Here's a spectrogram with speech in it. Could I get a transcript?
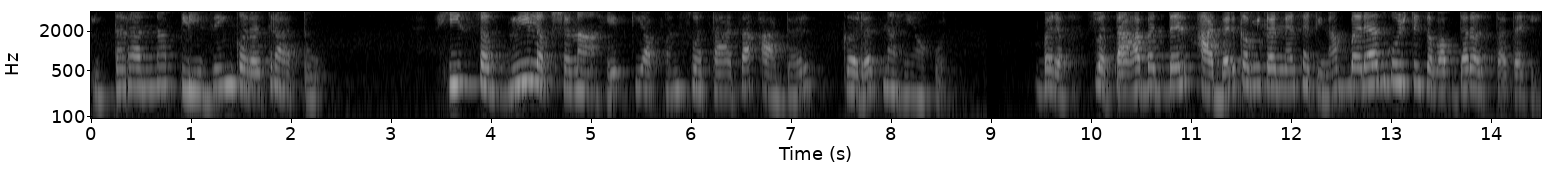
इतरांना प्लीजिंग करत राहतो. ही सगळी लक्षणं आहेत की आपण स्वतःचा आदर करत नाही आहोत. बरं स्वतःबद्दल आदर कमी करण्यासाठी ना बऱ्याच गोष्टी जबाबदार असतातही.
